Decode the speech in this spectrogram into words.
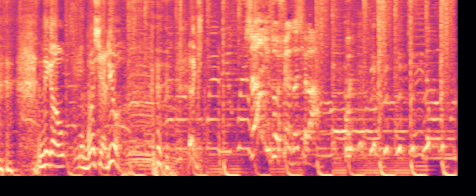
那个，我选六。谁让你做选择题了？滚！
